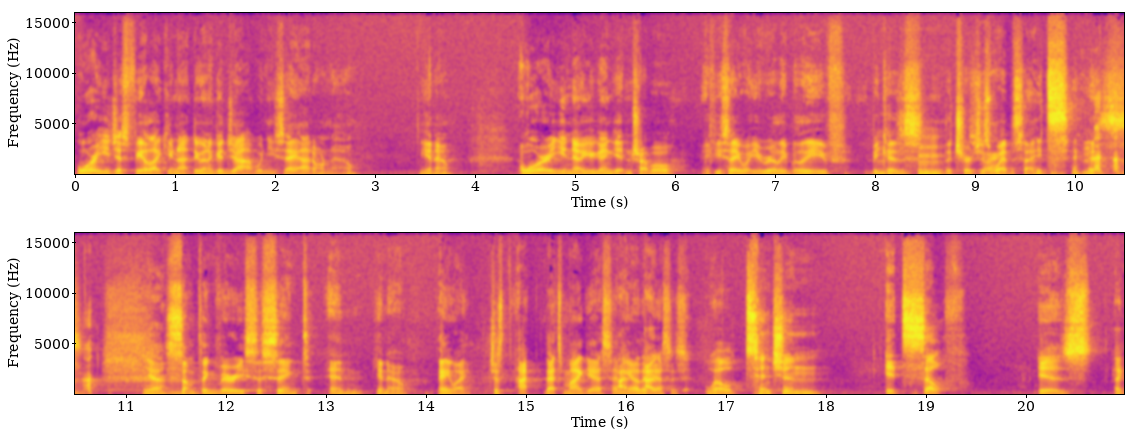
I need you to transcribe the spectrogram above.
or you just feel like you're not doing a good job when you say, I don't know, you know, or you know you're going to get in trouble if you say what you really believe because mm-hmm. the church's Sure. website says Yeah. something very succinct and you know anyway just I, that's my guess any I- other I- guesses Well, tension itself is a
